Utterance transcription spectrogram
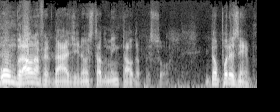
O umbral, na verdade, ele é um estado mental da pessoa. Então, por exemplo,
